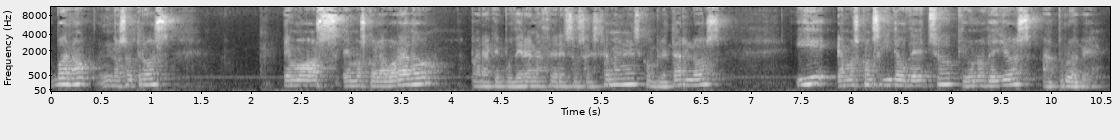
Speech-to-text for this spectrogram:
bueno, nosotros hemos, hemos colaborado para que pudieran hacer esos exámenes, completarlos y hemos conseguido de hecho que uno de ellos apruebe.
